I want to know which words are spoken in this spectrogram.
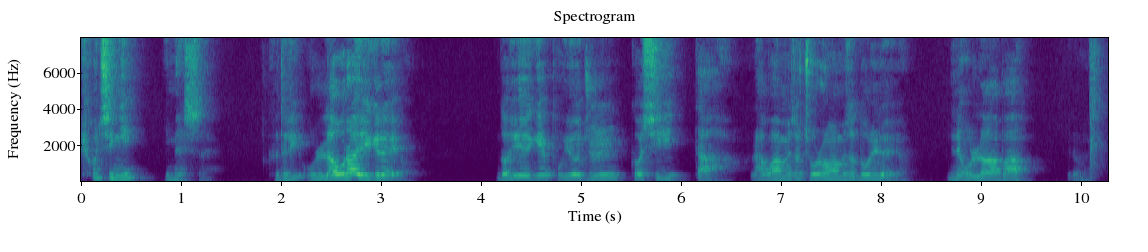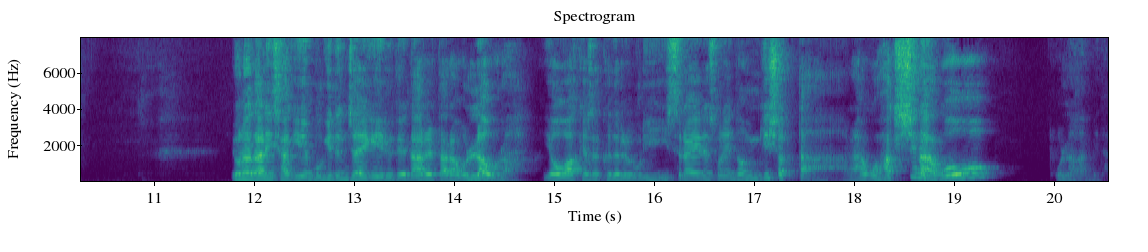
표징이 임했어요. 그들이 올라오라 얘기를 해요. 너희에게 보여줄 것이 있다. 라고 하면서 조롱하면서 놀려요. 니네 올라와 봐. 이러면서. 요나단이 자기의 무기 든 자에게 이르되 나를 따라 올라오라. 여호와께서 그들을 우리 이스라엘의 손에 넘기셨다라고 확신하고 올라갑니다.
